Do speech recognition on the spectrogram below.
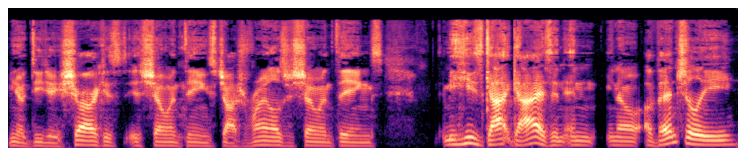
you know, DJ Chark is, is showing things. Josh Reynolds is showing things. I mean, he's got guys and, and, you know, eventually,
